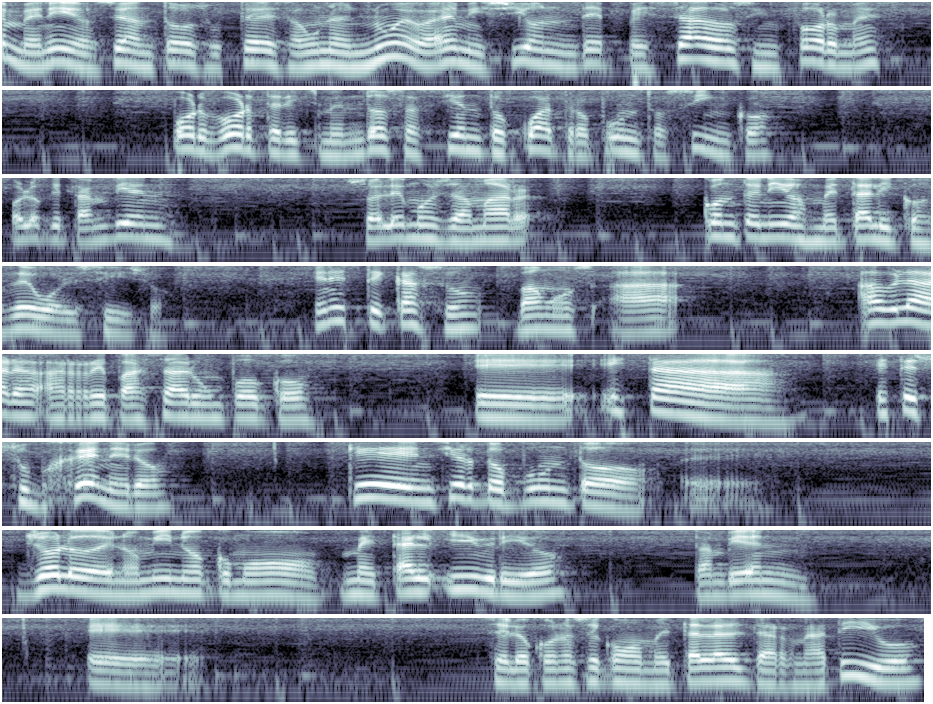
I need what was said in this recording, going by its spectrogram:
Bienvenidos sean todos ustedes a una nueva emisión de Pesados Informes por Vorterix Mendoza 104.5 o lo que también solemos llamar contenidos metálicos de bolsillo. En este caso vamos a hablar, a repasar un poco eh, este subgénero que en cierto punto eh, yo lo denomino como metal híbrido, también eh, se lo conoce como metal alternativo.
